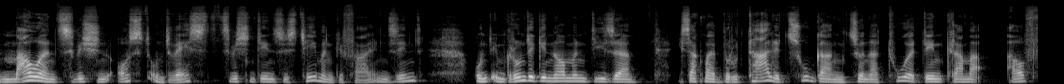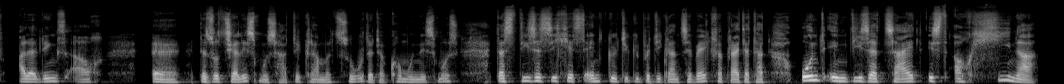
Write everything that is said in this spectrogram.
Mauern zwischen Ost und West, zwischen den Systemen gefallen sind und im Grunde genommen dieser, ich sag mal, brutale Zugang zur Natur, den Klammer auf, allerdings auch äh, der Sozialismus hatte, Klammer zu, oder der Kommunismus, dass dieser sich jetzt endgültig über die ganze Welt verbreitet hat. Und in dieser Zeit ist auch China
